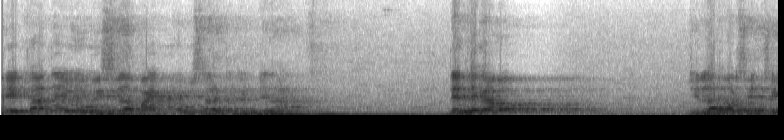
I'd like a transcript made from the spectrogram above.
एखाद्या ओबीसीला माईक ओबीसीला तिकीट देणार. देते का भाऊ जिल्हा परिषदची?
